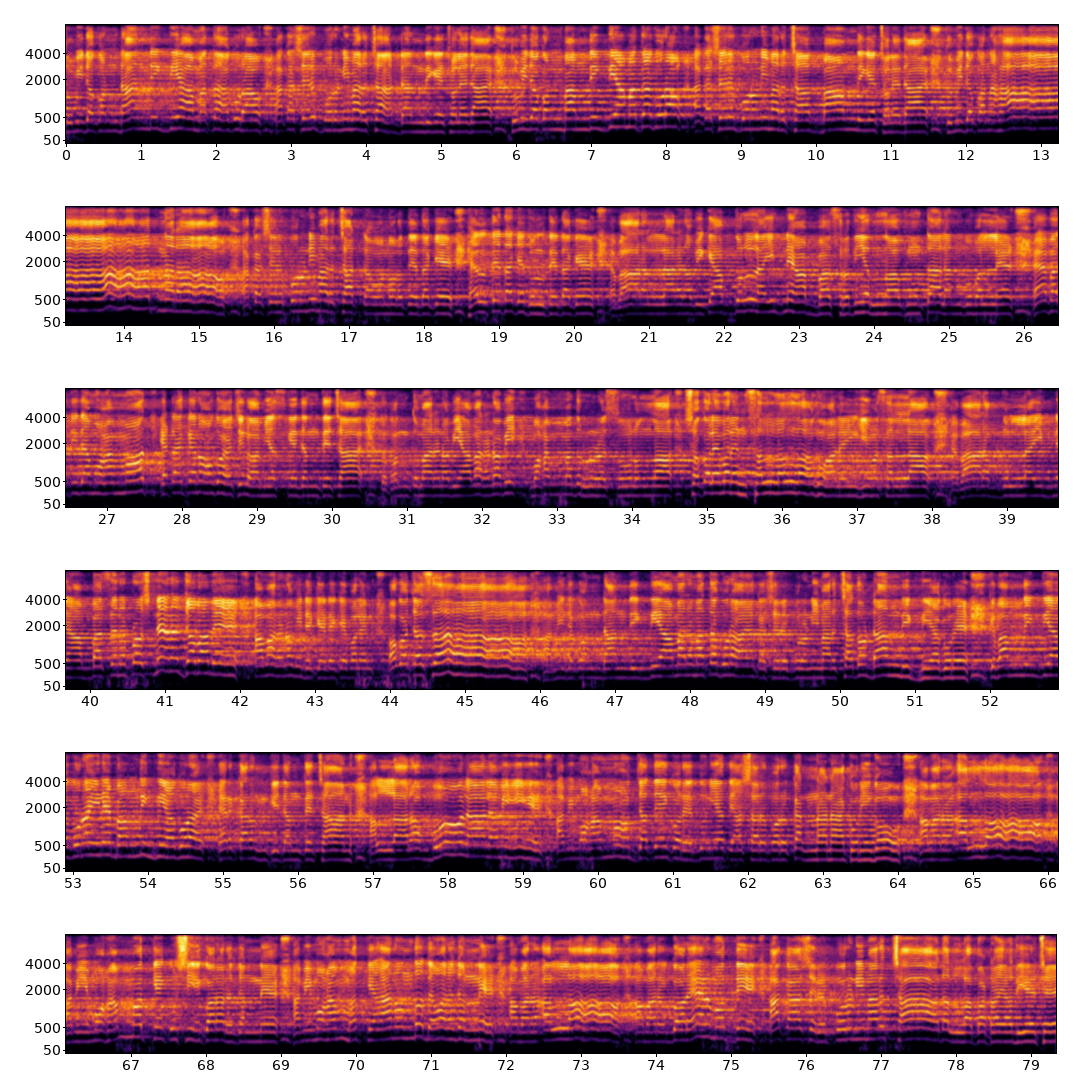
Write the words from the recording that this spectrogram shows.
তুমি যখন ডান দিক দিয়া মাথা ঘুরাও, আকাশের পূর্ণিমার ছাদ ডান দিকে চলে যায়। তুমি যখন বাম দিক দিয়া মাথা ঘুরাও, আকাশের পূর্ণিমার ছাদ বাম দিকে চলে যায়। তুমি যখন আকাশের পূর্ণিমার হেলতে দুলতে এবার আল্লাহর নবীকে ইবনে আব্বাস বললেন, এ বাতিদা এটা কেন হয়েছিল? আমি আজকে জানতে চাই। তখন তোমার নবী, আমার নবী রাসূলুল্লাহ সকলে বলেন, সাল্লাল্লাহু আলাইহি ওয়াসাল্লাম। এবার আব্দুল্লাহ ইবনে আব্বাসের প্রশ্নের জবাবে আমার নবী ডেকে ডেকে বলেন অগচাসা আমি যখন ডান দিক দিয়ে আমার মাথা ঘোরায়, আকাশের পূর্ণিমার চাদর ডান দিক দিয়া ঘুরে। কে বাম দিক দিয়া ঘোরাই রে, বাম দিক দিয়া ঘোরায়? এর কারণ কি জানতে চান? আল্লাহ রব্বুল আলামিন, আমি মোহাম্মদ যাতে করে দুনিয়াতে আসার পর কান্না না করি গো। আমার আল্লাহ, আমি মোহাম্মদকে খুশি করার জন্যে, আমি মোহাম্মদকে আনন্দ দেওয়ার জন্যে, আমার আল্লাহ মধ্যে আকাশের পূর্ণিমার ছাদ আল্লাহ পাঠাইয়া দিয়েছে।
